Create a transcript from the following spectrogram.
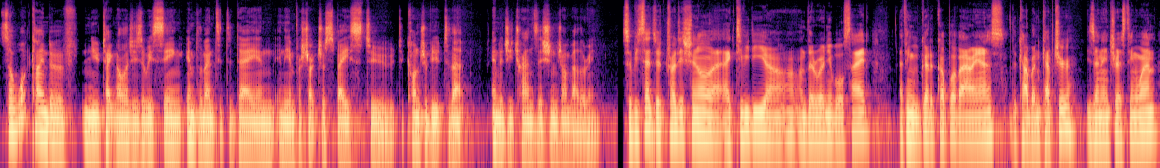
So, what kind of new technologies are we seeing implemented today in, in the infrastructure space to, to contribute to that energy transition, Jean Valery? So, besides the traditional activity uh, on the renewable side, I think we've got a couple of areas. The carbon capture is an interesting one,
